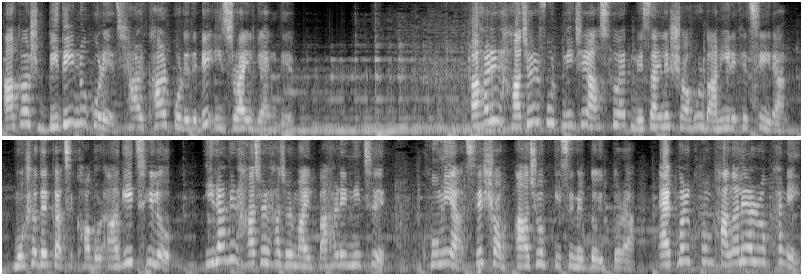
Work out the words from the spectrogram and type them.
আকাশ বিদীর্ণ করে ছাড়খাড় করে দেবে ইসরায়েল গ্যাংদের। পাহাড়ের হাজার ফুট নিচে আস্ত এক মিসাইলের শহর বানিয়ে রেখেছে ইরান। মোসাদের কাছে খবর আগেই ছিল, ইরানের হাজার হাজার মাইল পাহাড়ের নিচে ঘুমিয়ে আছে সব আজব কিসিমের দৈত্যরা। একবার ঘুম ভাঙালে আর রক্ষা নেই।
